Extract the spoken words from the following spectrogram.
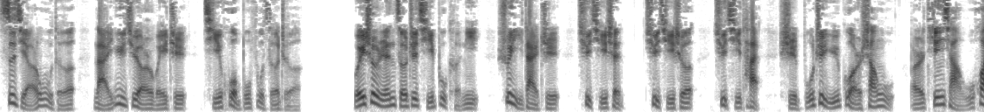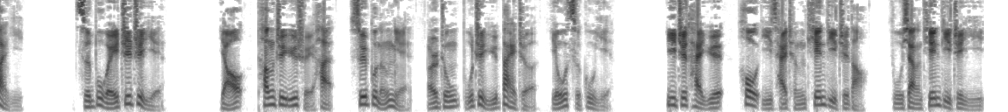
思解而悟得，乃欲据而为之，其祸不复则者。为圣人，则知其不可逆，顺以待之，去其甚，去其奢，去其泰，使不至于过而伤物，而天下无患矣。此不为之治也。尧汤之于水旱，虽不能免，而终不至于败者，有此故也。一之泰曰：后以才成天地之道，辅向天地之宜，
